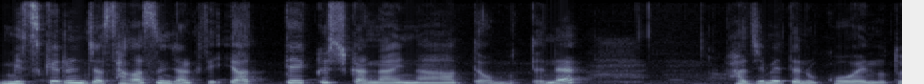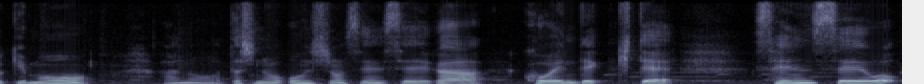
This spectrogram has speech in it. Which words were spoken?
見つけるんじゃ探すんじゃなくてやっていくしかないなって思ってね。初めての講演の時もあの私の恩師の先生が講演で来て先生を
